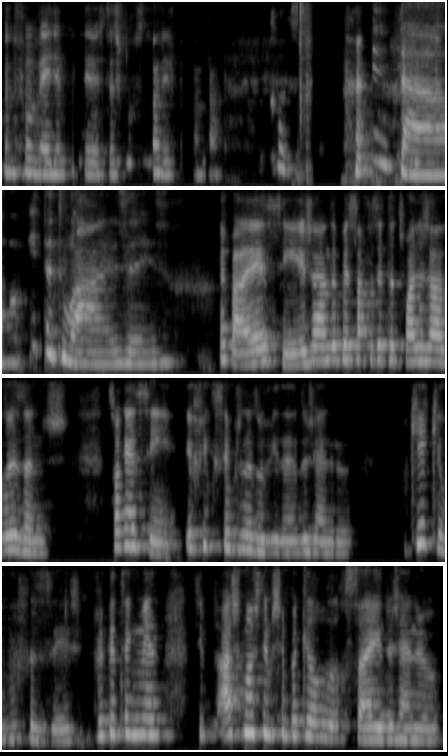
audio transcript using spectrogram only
quando for velha, para ter estas histórias para contar. Claro que sim. Então, e tatuagens? Epá, é assim, eu já ando a pensar fazer tatuagens há dois anos. Só que é assim, eu fico sempre na dúvida do género, que é que eu vou fazer? Porque eu tenho medo, tipo, acho que nós temos sempre aquele receio do género,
